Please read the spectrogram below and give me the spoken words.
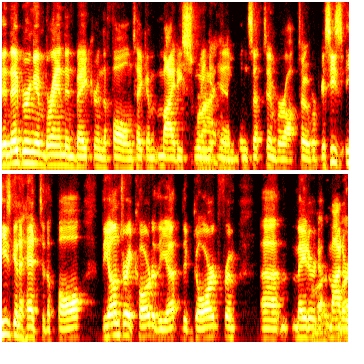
then they bring in Brandon Baker in the fall and take a mighty swing right. at him in September, October, because he's he's going to head to the fall. The Andre Carter, the uh, the guard from uh, Mater, Mater.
